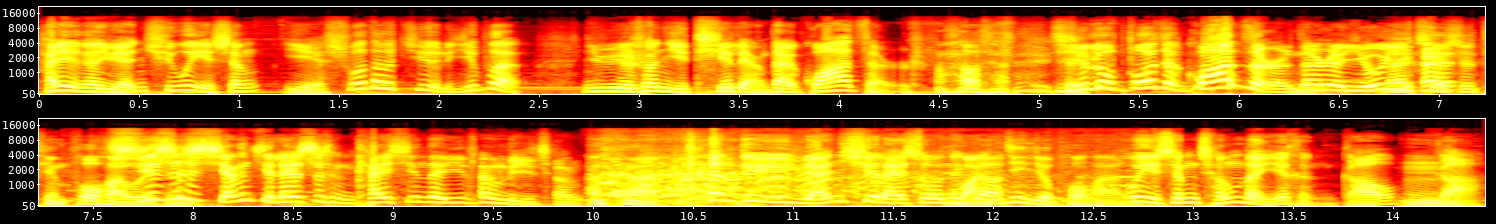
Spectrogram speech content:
还有一个园区卫生也说到距离问，你比如说你提两袋瓜子儿，一路包着瓜子儿在这儿游园。确实挺破坏卫生其实，想起来是很开心的一趟旅程，但对于园区来说，那个环个境就破坏了，卫生成本也很高，嗯。是吧？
